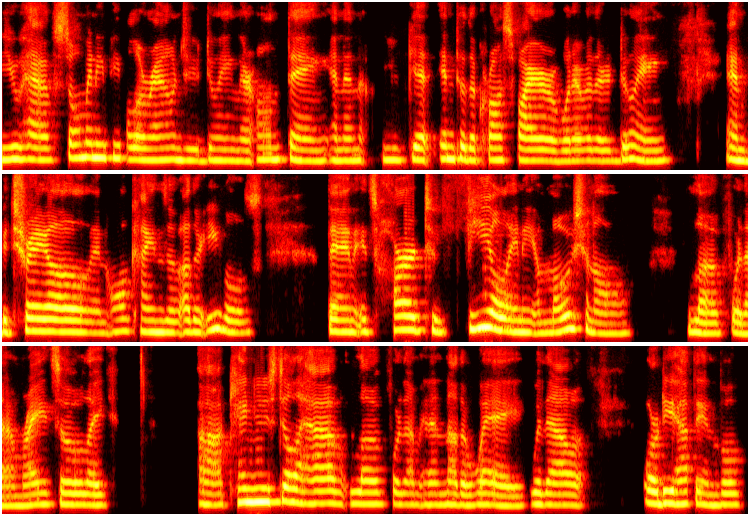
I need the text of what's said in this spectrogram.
you have so many people around you doing their own thing and then you get into the crossfire of whatever they're doing and betrayal and all kinds of other evils then it's hard to feel any emotional love for them, right? So, like, uh, can you still have love for them in another way without, or do you have to invoke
